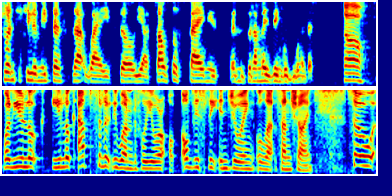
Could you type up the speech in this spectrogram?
20 kilometers that way. So yeah, south of Spain is and it's an amazing good weather. Oh well, you look you look absolutely wonderful. You are obviously enjoying all that sunshine. So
